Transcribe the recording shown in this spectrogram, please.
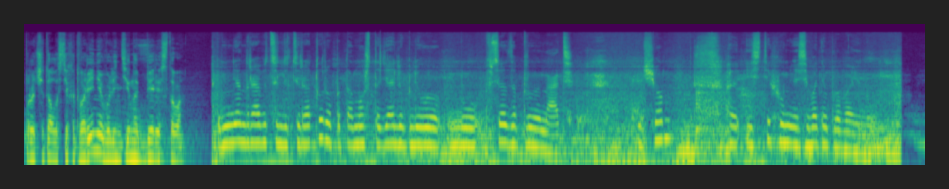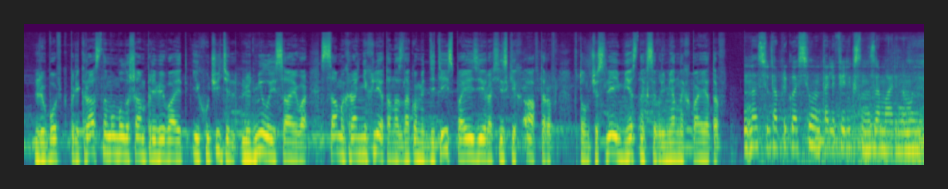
прочитала стихотворение Валентина Берестова. Мне нравится литература, потому что я люблю ну, все запоминать. Еще э, и стих у меня сегодня про войну. Любовь к прекрасному малышам прививает их учитель Людмила Исаева. С самых ранних лет она знакомит детей с поэзией российских авторов, в том числе и местных современных поэтов. Нас сюда пригласила Наталья Феликсовна Замарина. Мы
